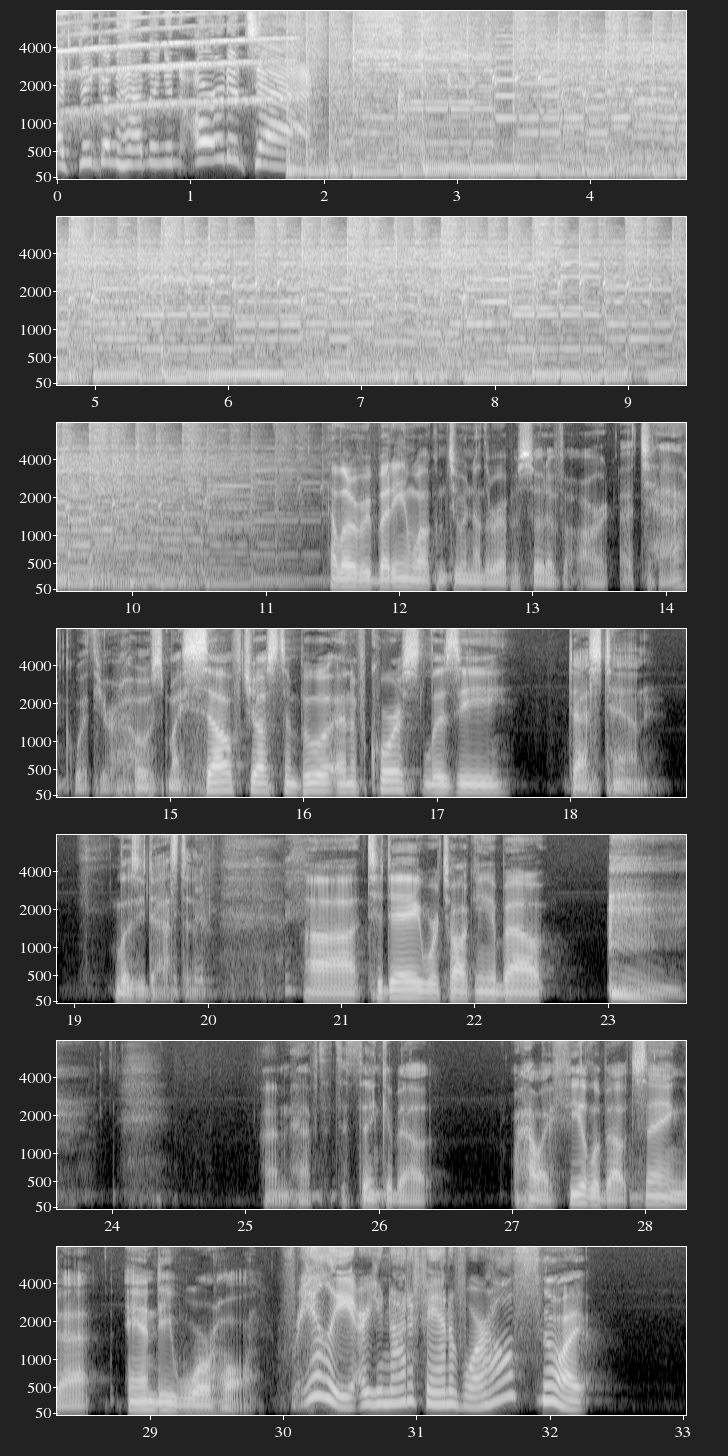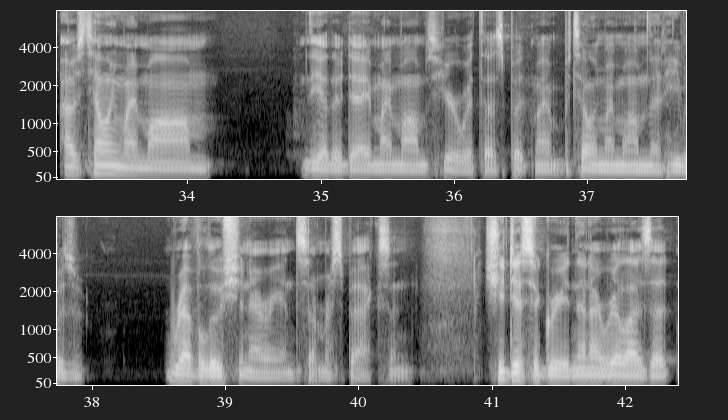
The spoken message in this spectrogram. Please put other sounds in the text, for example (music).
I think I'm having an art attack. Hello, everybody, and welcome to another episode of Art Attack with your host, myself, Justin Bua, and of course, Lizzie Dastan. Lizzie Dastan. (laughs) uh, today, we're talking about. (clears throat) I'm having to think about how I feel about saying that. Andy Warhol. Really? Are you not a fan of Warhol's? No, I, I was telling my mom the other day. My mom's here with us, but I'm telling my mom that he was revolutionary in some respects, and she disagreed. And then I realized that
